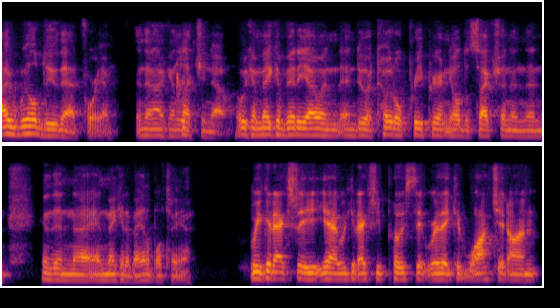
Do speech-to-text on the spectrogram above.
I will do that for you and then I can let you know. We can make a video and, and do a total pre-peritoneal dissection and then and then uh, and make it available to you. We could actually, yeah, we could actually post it where they could watch it on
